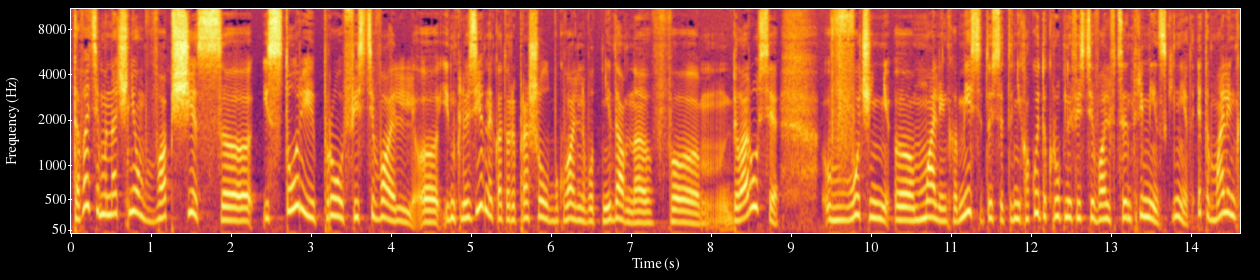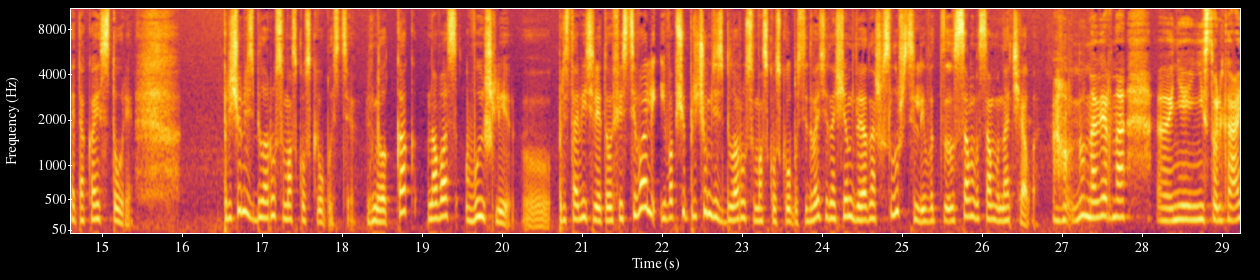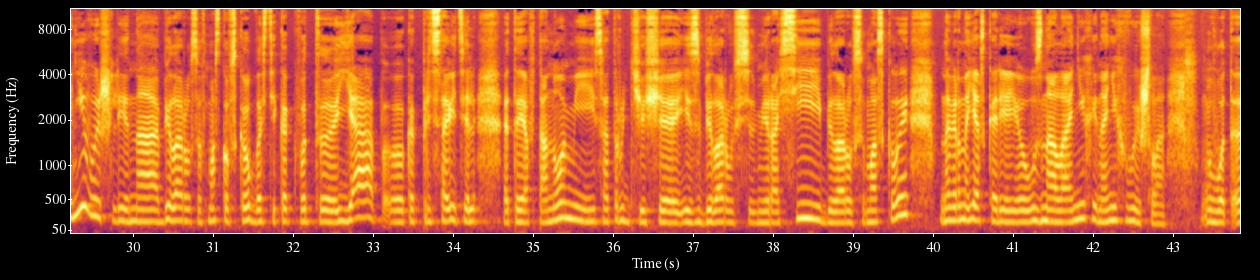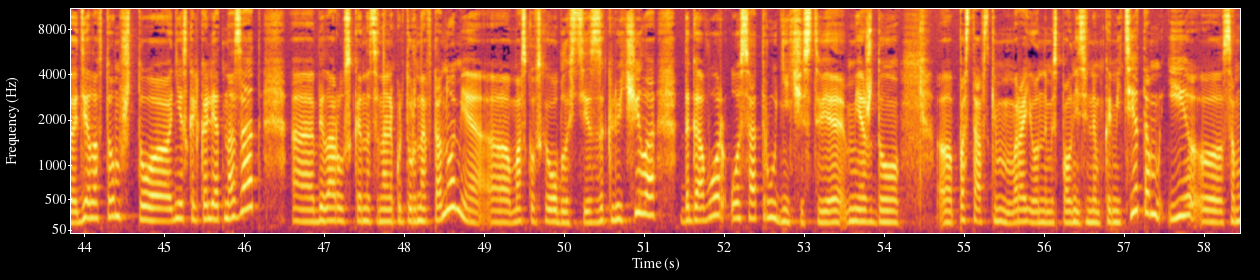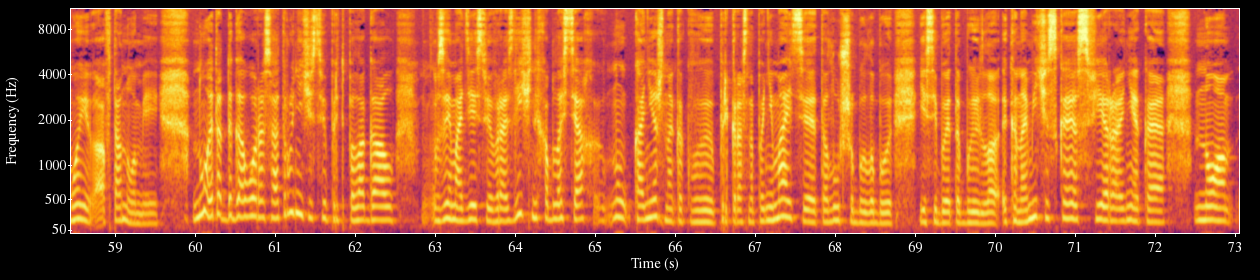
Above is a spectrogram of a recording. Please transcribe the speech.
Давайте мы начнем вообще с э, истории про фестиваль э, инклюзивный, который прошел буквально вот недавно в Беларуси, в очень э, маленьком месте. То есть это не какой-то крупный фестиваль в центре Минске. Нет, это маленькая такая история. Причем здесь белорусы Московской области? Людмила, как на вас вышли э, представители этого фестиваля и вообще при чем здесь белорусы Московской области? Давайте начнем для наших слушателей вот с самого-самого начала. Ну, наверное, э, не, не столько они вышли на белорусов Московской области, как вот э, я, как представитель этой автономии и сотрудничающая из Беларусями России, белорусы Москвы, наверное, я скорее узнала о них и на них вышла. Вот. Дело в том, что несколько лет назад белорусская национальная культурная автономия э, Московской области заключила договор о сотрудничестве между э, Поставским районным исполнительным комитетом и самой автономией. Ну, этот договор о сотрудничестве предполагал взаимодействие в различных областях. Ну, конечно, как вы прекрасно понимаете, это лучше было бы, если бы это была экономическая сфера некая, но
